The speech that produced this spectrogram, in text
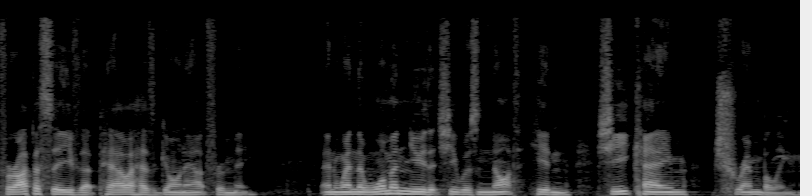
for I perceive that power has gone out from me. And when the woman knew that she was not hidden, she came trembling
